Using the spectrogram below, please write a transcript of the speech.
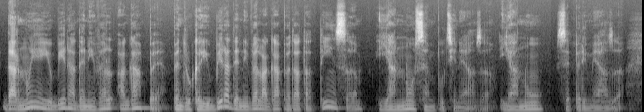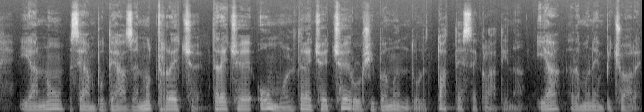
dar nu e iubirea de nivel agape, pentru că iubirea de nivel agape odată atinsă, ea nu se împuținează, ea nu se primează, ea nu se amputează, nu trece, trece omul, trece cerul și pământul, toate se clatină, ea rămâne în picioare.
